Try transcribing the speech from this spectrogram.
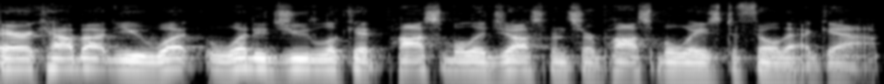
Eric, how about you? What what did you look at possible adjustments or possible ways to fill that gap?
